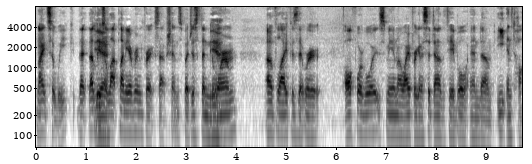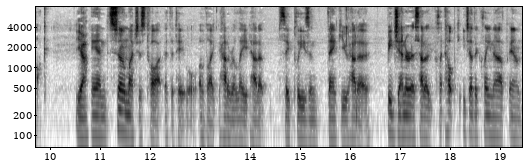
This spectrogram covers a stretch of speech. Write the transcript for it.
nights a week. That that leaves Yeah. a lot, plenty of room for exceptions. But just the Yeah. norm of life is that we're all four boys. Me and my wife are going to sit down at the table and um, eat and talk. Yeah. And so much is taught at the table of like how to relate, how to say please and thank you, how to be generous, how to cl- help each other clean up, and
